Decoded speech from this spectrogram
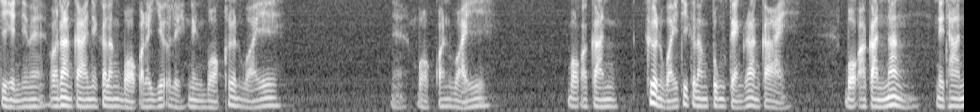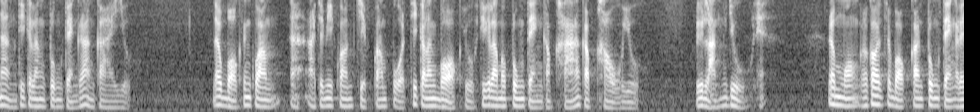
จะเห็นใช่ไหมว่าร่างกายเนี่ยกำลังบอกอะไรเยอะเลยหนึ่งบอกเคลื่อนไหวเนี่ยบอกการไหว บอกอาการเคลื่อนไหวที่กำลังปรุงแต่งร่างกาย บอกอาการนั่งในท่านั่งที่กำลังปรุงแต่งร่างกายอยู่ แล้วบอกถึงความอาจจะมีความเจ็บความปวดที่กำลังบอกอยู่ ที่กำลังมาปรุงแต่งกับขากับเข่าอยู่ หรือหลังอยู่เนี่ยเรามองแล้วก็จะบอกการปรุงแต่งอะไร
